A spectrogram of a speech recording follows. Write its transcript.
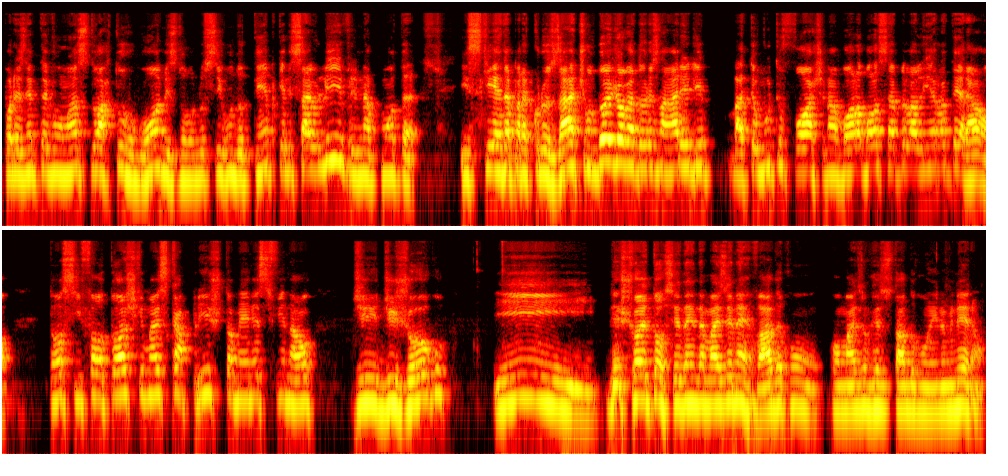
por exemplo, teve um lance do Arthur Gomes no, no segundo tempo, que ele saiu livre na ponta esquerda para cruzar, tinham dois jogadores na área, ele bateu muito forte na bola, a bola saiu pela linha lateral. Então, assim, faltou acho que mais capricho também nesse final de, de jogo e deixou a torcida ainda mais enervada com, com mais um resultado ruim no Mineirão.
